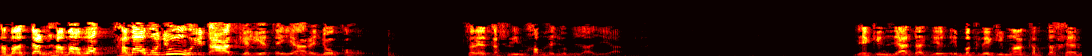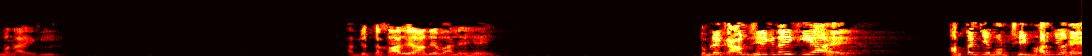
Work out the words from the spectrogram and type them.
ہما تن ہما وقت ہما وجوہ اطاعت کے لیے تیار ہے جو کہو۔ سر تسلیم خب ہے جو مزاج یاد میں۔ لیکن زیادہ دیر نہیں، بکرے کی ماں کب تک خیر منائے گی؟ اب جو تقاضے آنے والے ہیں، تم نے کام ٹھیک نہیں کیا ہے۔ اب تک یہ مٹھی بھر جو ہے،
